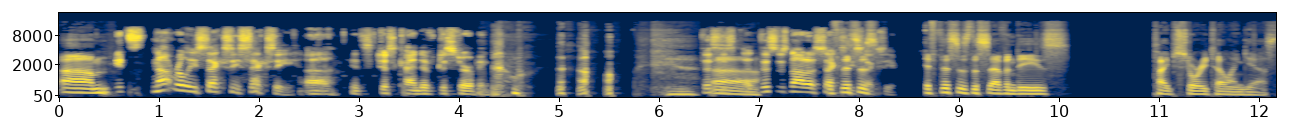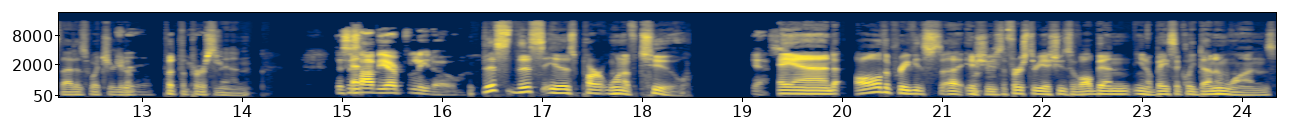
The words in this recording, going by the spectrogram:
Um, it's not really sexy, sexy. Uh, it's just kind of disturbing. This is Uh, this is not a sexy, this is- sexy. if this is the '70s type storytelling, yes, that is what you're going to put the Very person true. in. This is and- Javier Pulido. This this is part one of two. Yes. and all the previous uh, issues, the first three issues, have all been you know basically done in ones,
